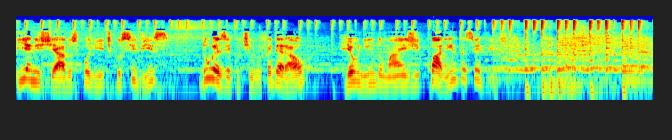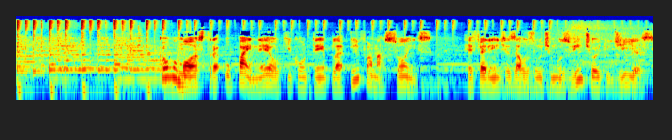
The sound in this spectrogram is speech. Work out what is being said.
e anistiados políticos civis do Executivo Federal, reunindo mais de 40 serviços. Como mostra o painel que contempla informações referentes aos últimos 28 dias,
